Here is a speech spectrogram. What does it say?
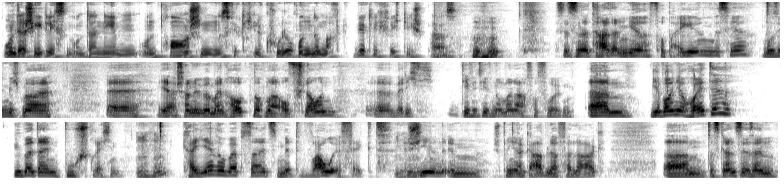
unterschiedlichsten Unternehmen und Branchen. Das ist wirklich eine coole Runde, macht wirklich richtig Spaß. Mhm. Es ist in der Tat an mir vorbeigegangen bisher. Muss ich mich mal äh, ja, schon über mein Haupt nochmal aufschlauen, äh, werde ich definitiv nochmal nachverfolgen. Ähm, wir wollen ja heute über dein Buch sprechen. Mhm. Karriere-Websites mit Wow-Effekt, mhm. erschienen im Springer Gabler Verlag. Ähm, das Ganze ist ein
